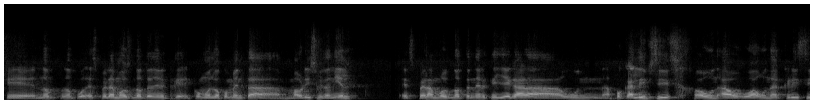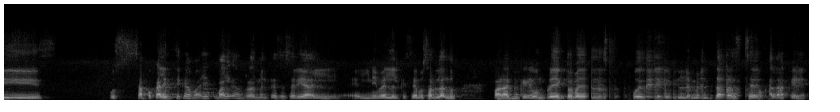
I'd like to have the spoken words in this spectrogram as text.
que no, no, esperamos no tener que, como lo comenta Mauricio y Daniel, esperamos no tener que llegar a un apocalipsis o a, o a una crisis pues, apocalíptica, vaya, valga, realmente ese sería el, el, nivel del que estemos hablando, para que un proyecto pueda implementarse, ojalá que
